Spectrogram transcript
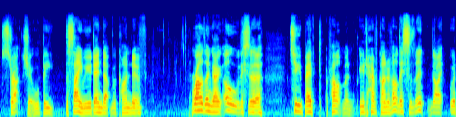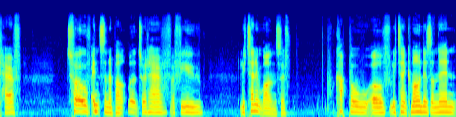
structure would be the same. You'd end up with kind of, rather than going, oh, this is a two bed apartment, you'd have kind of, oh, this is it, like would have twelve ensign apartments, would have a few lieutenant ones, a couple of lieutenant commanders, and then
